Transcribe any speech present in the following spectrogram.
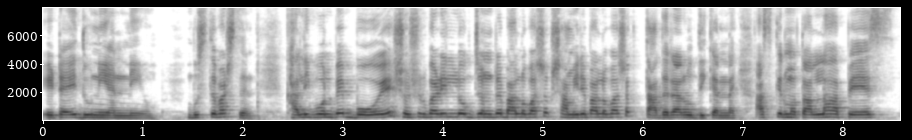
এটাই দুনিয়ার নিয়ম। বুঝতে পারছেন? খালি বলবে, বউয়ে শ্বশুরবাড়ির লোকজনরে ভালোবাসক, স্বামীরে ভালোবাসক, তাদের আর অধিকার নাই। আজকের মতো আল্লাহ হাফেজ।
